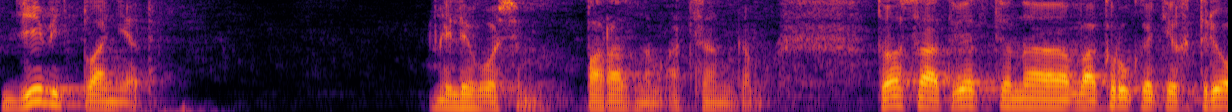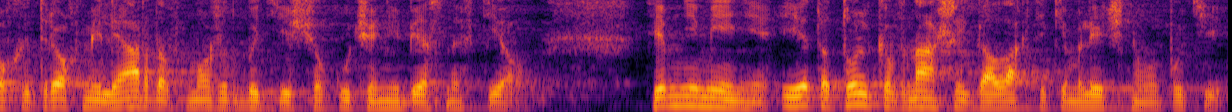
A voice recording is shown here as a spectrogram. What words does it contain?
9 планет или 8 по разным оценкам, то, соответственно, вокруг этих 3 и 3 миллиардов может быть еще куча небесных тел. Тем не менее, и это только в нашей галактике Млечного Пути.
